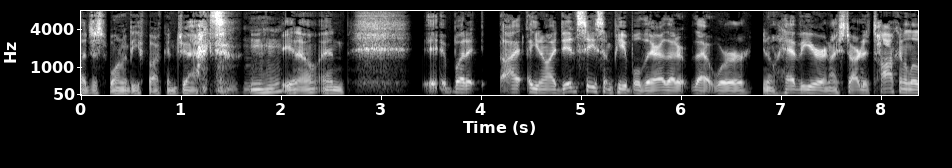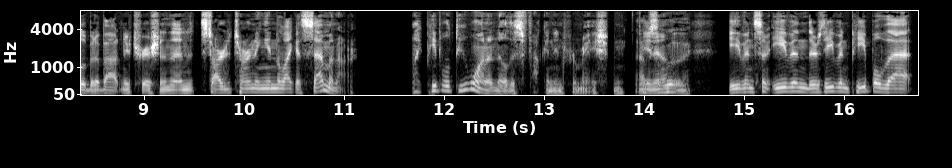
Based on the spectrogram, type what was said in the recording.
I just want to be fucking jacked." hmm you know and it- but it, i you know i did see some people there that that were you know heavier and i started talking a little bit about nutrition and then it started turning into like a seminar like people do want to know this fucking information you know absolutely. even some even there's even people that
